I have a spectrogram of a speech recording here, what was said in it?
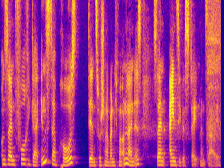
und sein voriger Insta-Post, der inzwischen aber nicht mehr online ist, sein einziges Statement sei.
